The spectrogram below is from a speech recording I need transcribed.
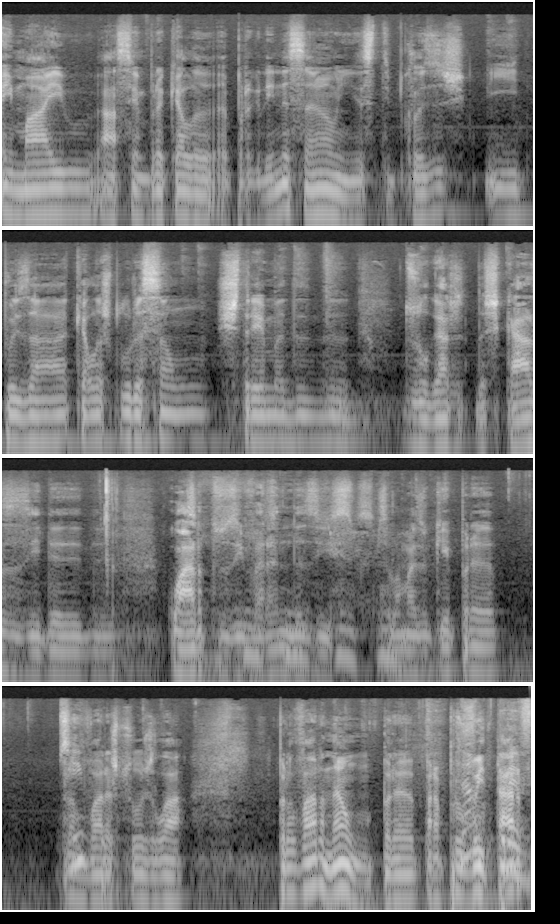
em maio há sempre aquela a peregrinação e esse tipo de coisas e depois há aquela exploração extrema de, de- dos lugares das casas e de, de quartos e varandas e sim, sei lá mais o que para, para Sim. levar as pessoas lá para levar não para, para aproveitar para ver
